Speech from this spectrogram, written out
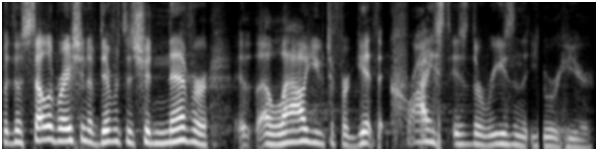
But the celebration of differences should never allow you to forget that Christ is the reason that you are here.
